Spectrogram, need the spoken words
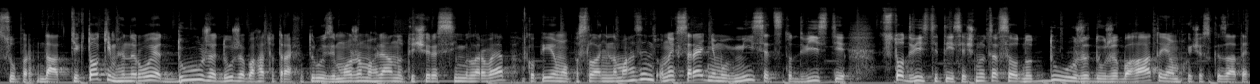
Супер. Да, TikTok їм генерує дуже-дуже багато трафіку. Друзі, можемо глянути через SimilarWeb, копіюємо посилання на магазин. У них в середньому в місяць 100-200 100-200 тисяч. Ну це все одно дуже-дуже багато, я вам хочу сказати.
